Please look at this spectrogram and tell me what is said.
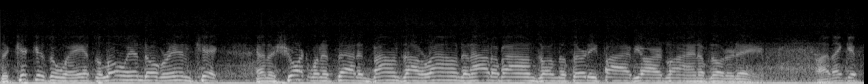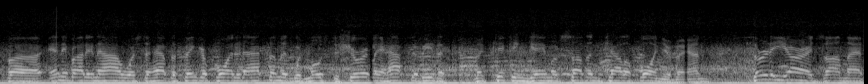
The kick is away. It's a low end over end kick. and a short one at that, and bounds out around and out of bounds on the 35-yard line of Notre Dame. I think if uh, anybody now was to have the finger pointed at them, it would most assuredly have to be the, the kicking game of Southern California, Van. 30 yards on that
